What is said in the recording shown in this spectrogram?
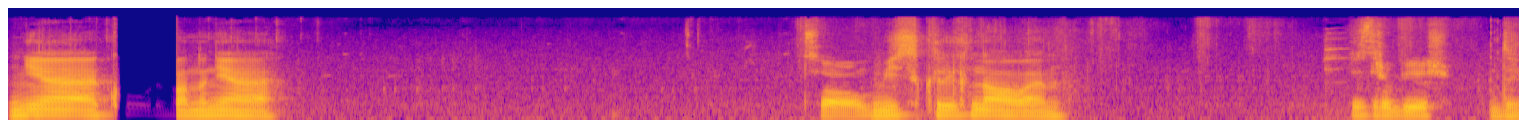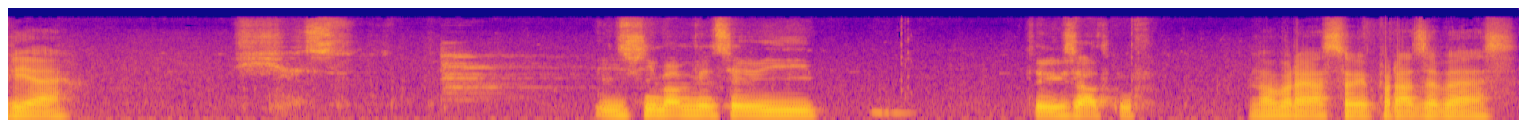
Nie, kurwa, no nie. Co? Mi skliknąłem. Co zrobiłeś? Dwie. Jezu. Nic nie mam więcej tych zatków. Dobra, ja sobie poradzę bez.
